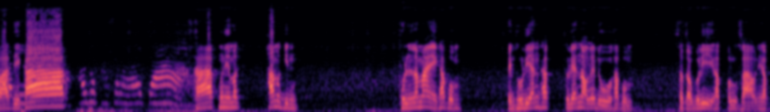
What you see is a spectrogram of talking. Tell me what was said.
วัสดีครับเข้าลูกค้าสวัสดีจ้าครับวันนี้มาพามากินผลไม้ครับผม เป็นทุเรียนครับ ทุเรียนนอกฤดูครับ ผมสตรอเบอรี่ครับของลูกสาวนี่ครับ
